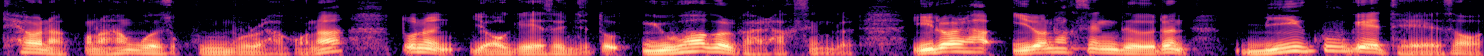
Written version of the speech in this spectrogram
태어났거나 한국에서 공부를 하거나 또는 여기에서 이제 또 유학을 갈 학생들 이런 이런 학생들은 미국에 대해서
